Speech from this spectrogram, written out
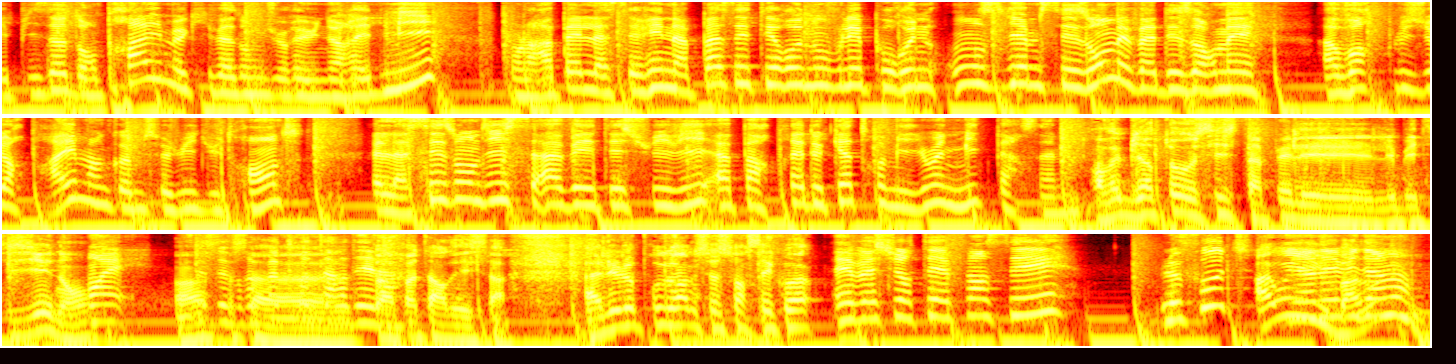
épisode en prime qui va donc durer une heure et demie. On le rappelle, la série n'a pas été renouvelée pour une onzième saison, mais va désormais avoir plusieurs primes, hein, comme celui du 30. La saison 10 avait été suivie à par près de 4 millions et demi de personnes. On va bientôt aussi se taper les, les bêtisiers, non Ouais, Hein, ça devrait pas trop tarder ça là. va pas tarder ça. Allez, le programme ce soir, c'est quoi Eh ben sur TF1, c'est le foot, Ah oui, bien bah évidemment. oui.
